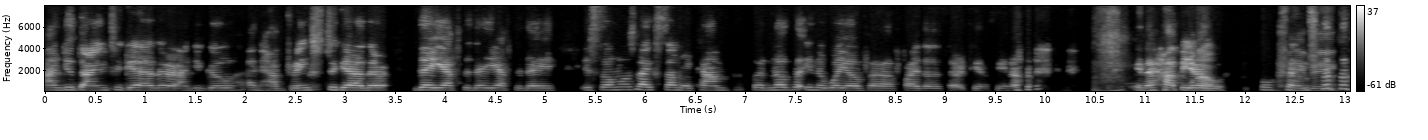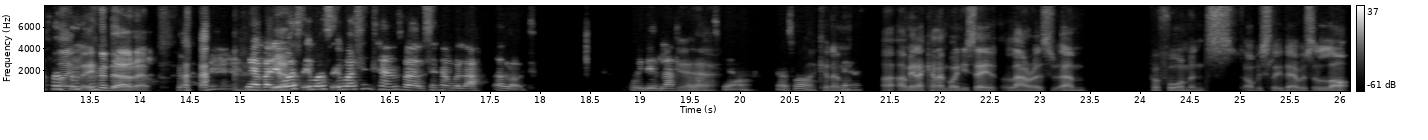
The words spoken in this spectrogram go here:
and you dine together and you go and have drinks together day after day after day it's almost like summer camp but not in a way of uh, friday the 13th you know in a happier sense Maybe slightly. no, no. yeah but it was it was it was intense but at the same time we laughed a lot we did laugh a Yeah. lot yeah as well I can. Um, yeah. I I mean, I can. When you say Laura's um performance, obviously there was a lot,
